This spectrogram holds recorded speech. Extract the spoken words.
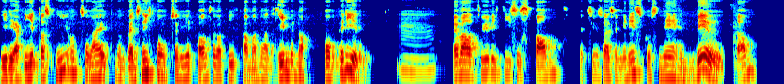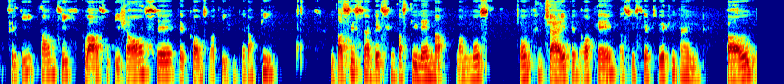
Wie reagiert das Knie und so weiter. Und wenn es nicht funktioniert, konservativ, kann man ja immer noch operieren. Mhm. Wenn man natürlich dieses Band bzw. Meniskus nähen will, dann vergibt man sich quasi die Chance der konservativen Therapie. Und das ist ein bisschen das Dilemma. Man muss schon entscheiden, okay, das ist jetzt wirklich ein Fall,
